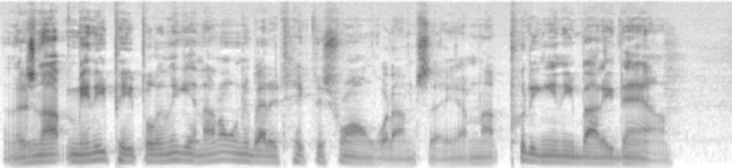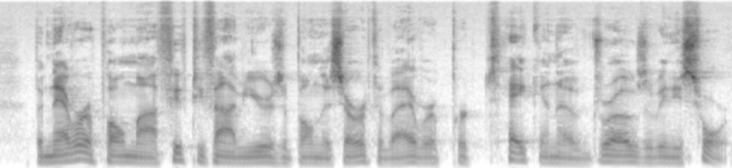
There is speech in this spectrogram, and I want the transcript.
And there's not many people, and again, I don't want anybody to take this wrong, what I'm saying. I'm not putting anybody down. But never upon my 55 years upon this earth have I ever partaken of drugs of any sort,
